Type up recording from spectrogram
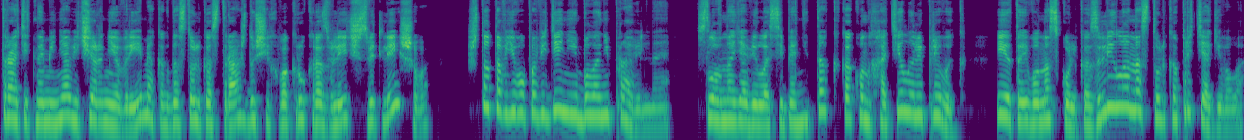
Тратить на меня вечернее время, когда столько страждущих вокруг развлечь светлейшего? Что-то в его поведении было неправильное, словно я вела себя не так, как он хотел или привык. И это его насколько злило, настолько притягивало.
